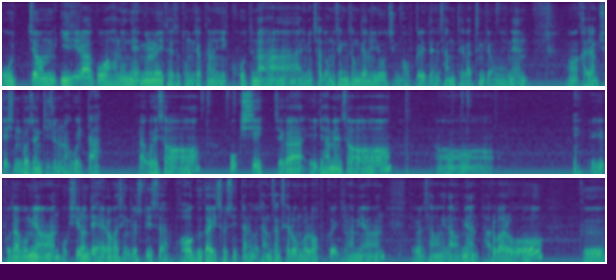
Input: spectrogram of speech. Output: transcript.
5.1이라고 하는 에뮬레이터에서 동작하는 이 코드나 아니면 자동 생성되는 요 지금 업그레이드된 상태 같은 경우에는 어, 가장 최신 버전 기준으로 하고 있다라고 해서 혹시 제가 얘기하면서 어, 예, 여기 보다 보면 혹시 이런데 에러가 생길 수도 있어요. 버그가 있을 수 있다는 거죠. 항상 새로운 걸로 업그레이드를 하면 그런 상황이 나오면 바로바로 바로 그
